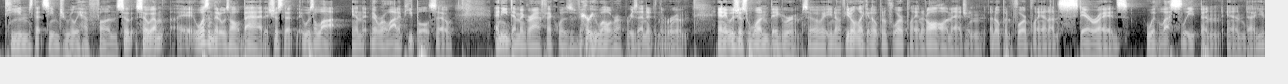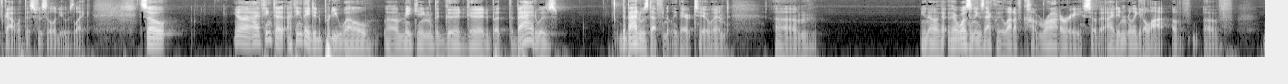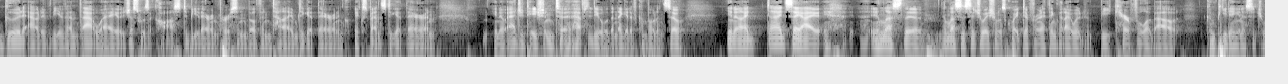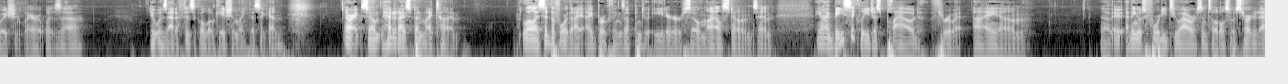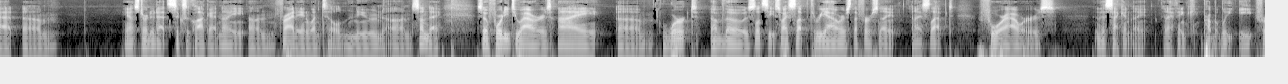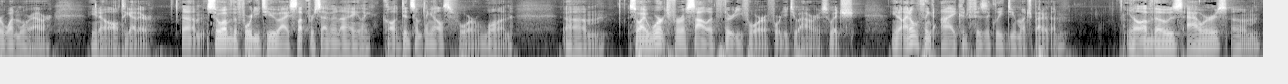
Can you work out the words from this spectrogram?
teams that seemed to really have fun. So, so um, it wasn't that it was all bad. It's just that it was a lot, and there were a lot of people. So, any demographic was very well represented in the room. And it was just one big room. So, you know, if you don't like an open floor plan at all, imagine an open floor plan on steroids with less sleep, and and uh, you've got what this facility was like. So, you know, I think that I think they did pretty well uh, making the good good, but the bad was the bad was definitely there too, and um, you know, th- there wasn't exactly a lot of camaraderie, so that I didn't really get a lot of of good out of the event that way. It just was a cost to be there in person, both in time to get there and expense to get there, and you know, agitation to have to deal with the negative components. So, you know, I'd I'd say I, unless the unless the situation was quite different, I think that I would be careful about competing in a situation where it was uh, it was at a physical location like this again. All right, so how did I spend my time? Well, I said before that I, I broke things up into eight or so milestones, and you know, I basically just plowed through it. I um, uh, I think it was 42 hours in total. So it started at um, yeah, it started at six o'clock at night on Friday and went till noon on Sunday. So 42 hours. I um, worked of those. Let's see. So I slept three hours the first night, and I slept four hours the second night, and I think probably eight for one more hour, you know, altogether. Um, so of the 42, I slept for seven. I like call it did something else for one. Um, so I worked for a solid 34 or 42 hours, which, you know, I don't think I could physically do much better than. You know, of those hours, um,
